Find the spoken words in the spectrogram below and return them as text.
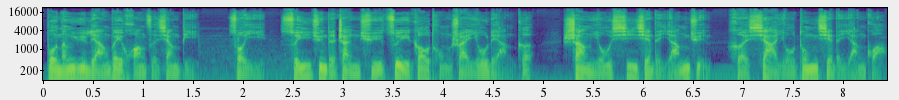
不能与两位皇子相比，所以随军的战区最高统帅有两个：上游西线的杨俊和下游东线的杨广。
